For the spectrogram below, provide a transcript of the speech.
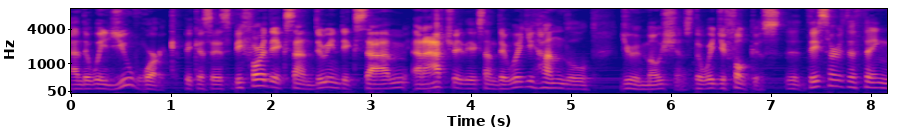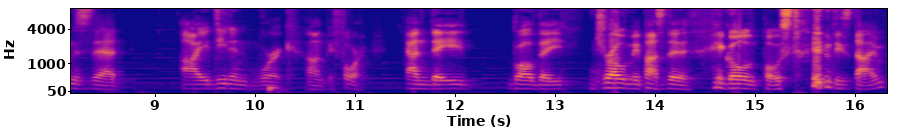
and the way you work. Because it's before the exam during the exam and after the exam the way you handle your emotions the way you focus these are the things that i didn't work on before. And they well they drove me past the goal post this time.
